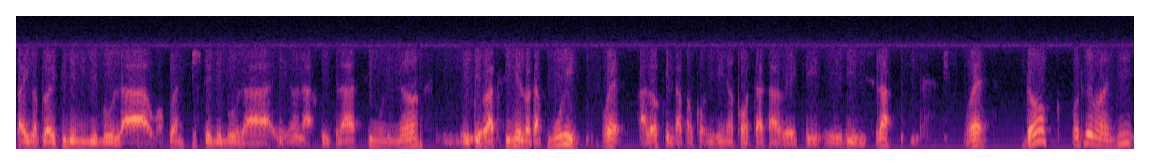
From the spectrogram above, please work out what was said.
par exemple, l'épidémie d'Ebola, ou on prend une poussée d'Ebola en Afrique, là, si mon était vacciné, il va mourir. Ouais. Alors qu'il n'a pas encore, en contact avec le virus là. Ouais. Donc, autrement dit,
